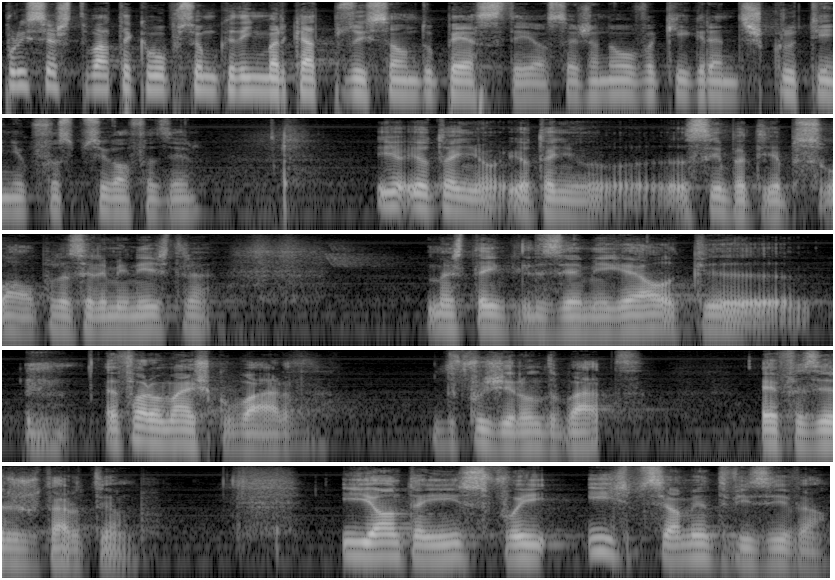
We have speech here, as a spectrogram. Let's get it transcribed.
por isso este debate acabou por ser um bocadinho marcado de posição do PSD, ou seja, não houve aqui grande escrutínio que fosse possível fazer? Eu, eu tenho, eu tenho simpatia pessoal pela ser ministra, mas tenho que lhe dizer, Miguel, que a forma mais cobarde de fugir a um debate é fazer esgotar o tempo. E ontem isso foi especialmente visível.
